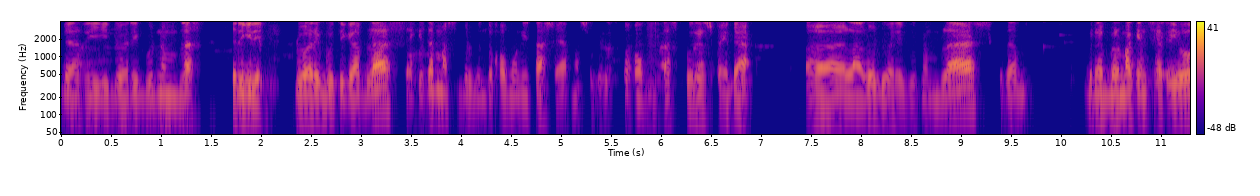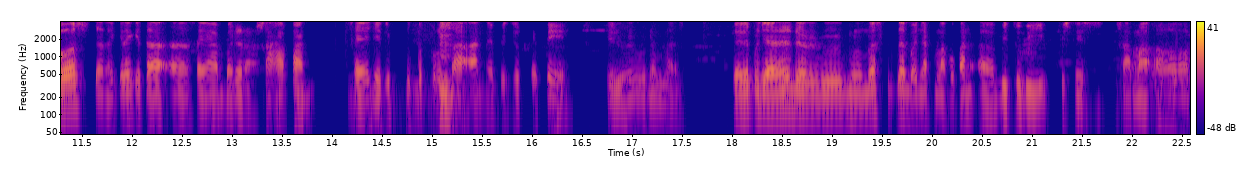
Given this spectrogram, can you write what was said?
dari 2016. Jadi gini, 2013 ya kita masih berbentuk komunitas ya, masih berbentuk komunitas kurir sepeda. Uh, lalu 2016 kita benar-benar makin serius dan akhirnya kita uh, saya badan usahakan. Saya jadi bentuk perusahaan hmm. ya bentuk PT di 2016. Dari perjalanan dari 2016 kita banyak melakukan uh, B2B bisnis sama uh,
